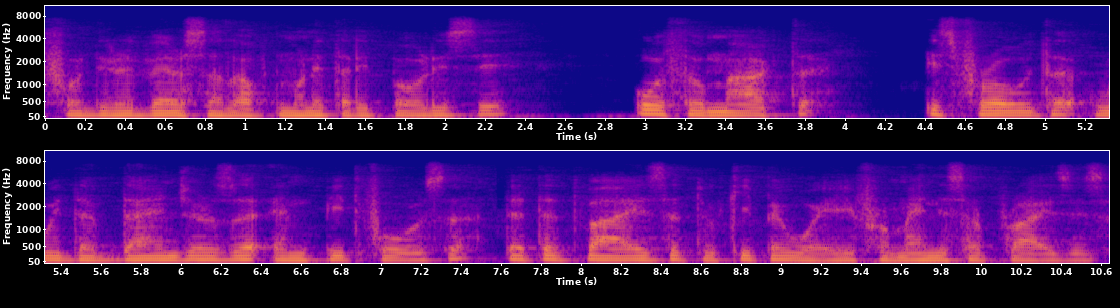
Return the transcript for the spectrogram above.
for the reversal of monetary policy, although marked, is fraught with the dangers and pitfalls that advise to keep away from any surprises.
